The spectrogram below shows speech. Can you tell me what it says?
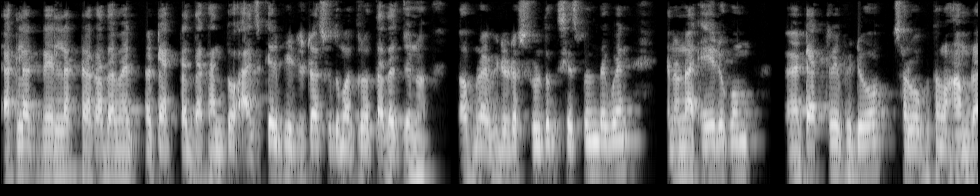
এক লাখ, দেড় লাখ টাকা দামের ট্র্যাক্টর দেখান। তো আজকের ভিডিওটা শুধুমাত্র তাদের জন্য। তো আপনারা ভিডিওটা শুরু থেকে শেষ পর্যন্ত দেখবেন, কেননা এইরকম ট্র্যাক্টরের ভিডিও সর্বপ্রথম আমরা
